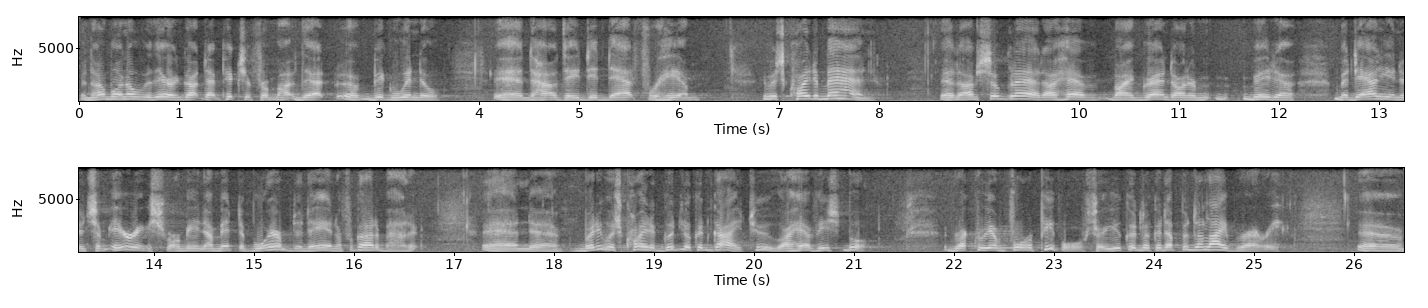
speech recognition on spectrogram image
And I went over there and got that picture from my, that uh, big window and how they did that for him. It was quite a man. And I'm so glad I have my granddaughter made a medallion and some earrings for me, and I meant to wear them today, and I forgot about it. And uh, but he was quite a good-looking guy too. I have his book, Requiem for People, so you could look it up in the library. Uh,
